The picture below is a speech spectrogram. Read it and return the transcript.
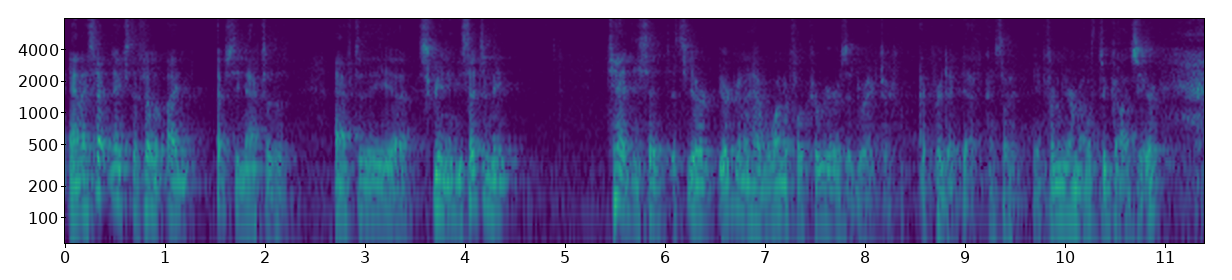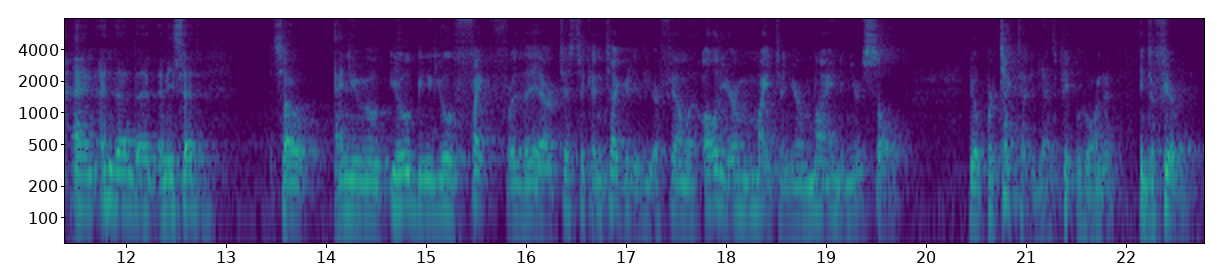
And I sat next to Philip Epstein after the, after the uh, screening. He said to me, Ted, he said, you're, you're going to have a wonderful career as a director. I predict that. I said, from your mouth to God's ear. And, and then and he said, so, and you, you'll, be, you'll fight for the artistic integrity of your film with all your might and your mind and your soul. You'll protect it against people who want to interfere with it.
